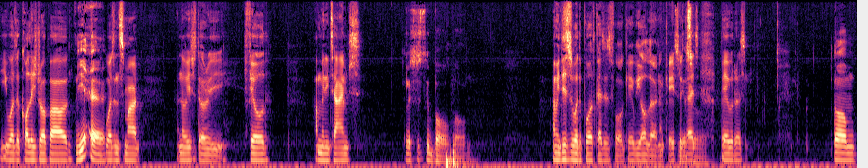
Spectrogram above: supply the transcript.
He was a college dropout. Yeah, Wasn't smart. I know his story. Failed. How many times? let's just do ball, ball. I mean, this is what the podcast is for. Okay, we all learn. Okay, so Yes, guys, sir. bear with us. Um,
